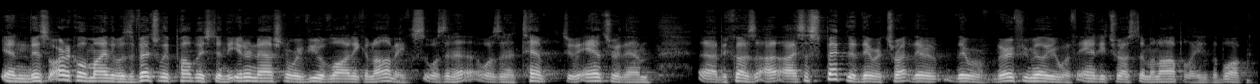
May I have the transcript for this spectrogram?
and this article of mine that was eventually published in the International Review of Law and Economics was an, was an attempt to answer them uh, because I, I, suspected they were they, they were very familiar with antitrust and monopoly, the book,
